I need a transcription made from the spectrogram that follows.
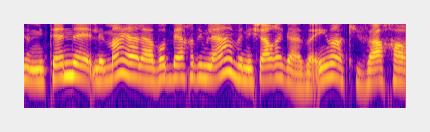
ניתן אה, למאיה לעבוד ביחד עם לאה ונשאל רגע, אז האם העקיבה אחר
